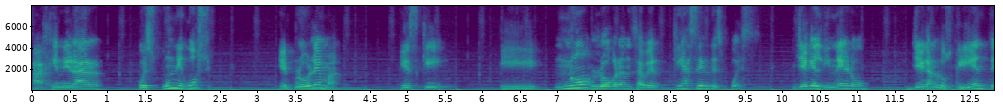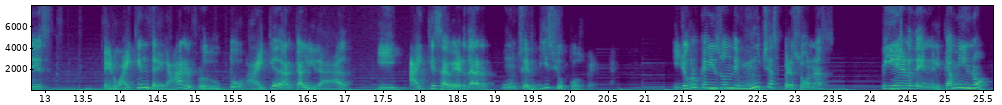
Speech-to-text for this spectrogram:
a generar pues un negocio. El problema es que eh, no logran saber qué hacer después. Llega el dinero, llegan los clientes, pero hay que entregar el producto, hay que dar calidad y hay que saber dar un servicio postventa. Y yo creo que ahí es donde muchas personas pierden el camino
